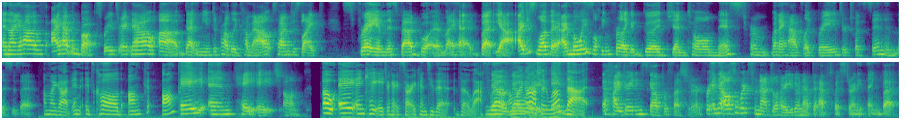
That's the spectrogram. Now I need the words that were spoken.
And I have I have in box braids right now um, that need to probably come out. So I'm just like spraying this bad boy on my head. But yeah, I just love it. I'm always looking for like a good gentle mist from when I have like braids or twists in, and this is it. Oh my god! And it's called Ankh Ankh A N K H Ankh. Oh, A N K H. Okay, sorry, I couldn't see the the last. No, one. no. Oh my gosh, I love that. A hydrating scalp refresher, for, and it also works for natural hair. You don't have to have twists or anything. But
